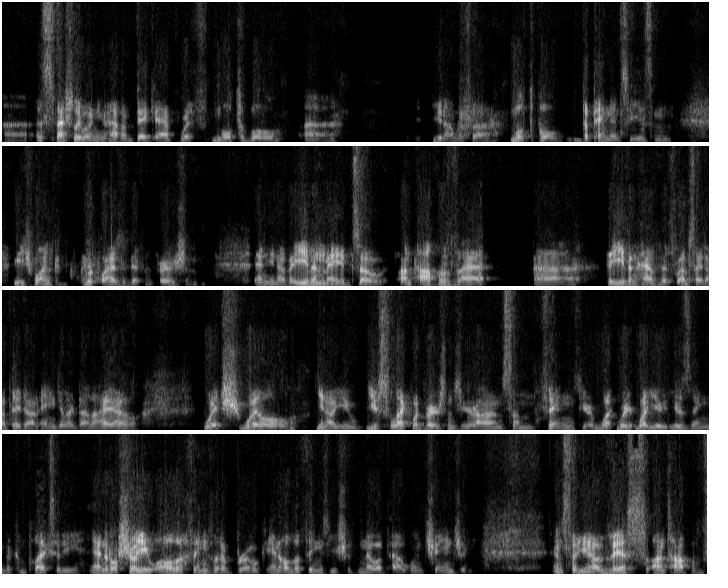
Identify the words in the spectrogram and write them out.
uh, especially when you have a big app with multiple uh, you know with uh, multiple dependencies and each one requires a different version. And you know they even made so on top of that uh, they even have this website update.angular.io which will you know you you select what versions you're on some things you're what what you're using the complexity and it'll show you all the things that have broke and all the things you should know about when changing and so you know this on top of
